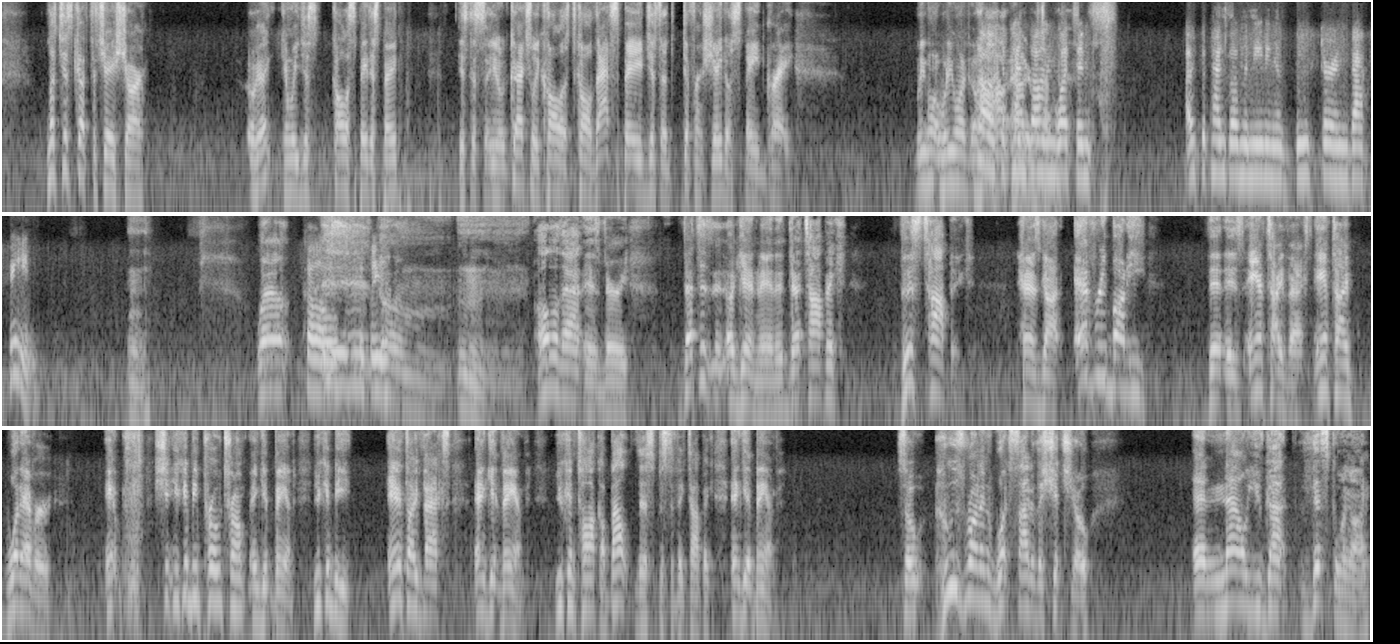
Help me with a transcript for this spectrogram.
let's just cut the chase, Char. Okay, can we just call a spade a spade? It's the sa- you know actually call us call that spade just a different shade of spade gray. What do you want? What do you want? Well, it depends on what's in. It depends on the meaning of booster and vaccine. Mm. Well, So if we, um, mm, all of that is very. That's it, again, man. That topic, this topic, has got everybody that is anti-vax, anti whatever. And, shit, you can be pro-Trump and get banned. You can be anti-vax and get banned. You can talk about this specific topic and get banned. So who's running what side of the shit show? And now you've got this going on.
